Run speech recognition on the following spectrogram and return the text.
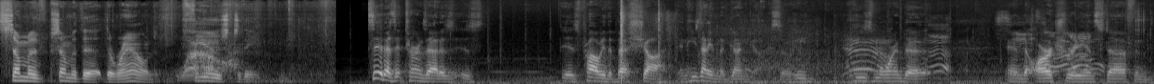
some of some of the the round fused to the. Sid, as it turns out, is, is is probably the best shot, and he's not even a gun guy, so he he's more into into archery and stuff, and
